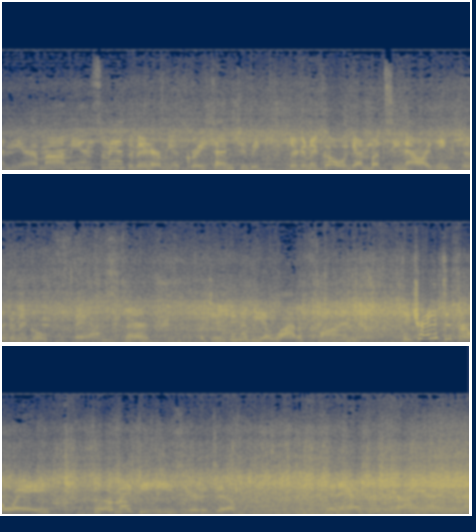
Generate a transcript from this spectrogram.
And here Mommy and Samantha. They're having a great time tubing. They're gonna go again, but see now, I think they're gonna go faster, which is gonna be a lot of fun. They tried a different way, so it might be easier to do. And Asher's trying right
